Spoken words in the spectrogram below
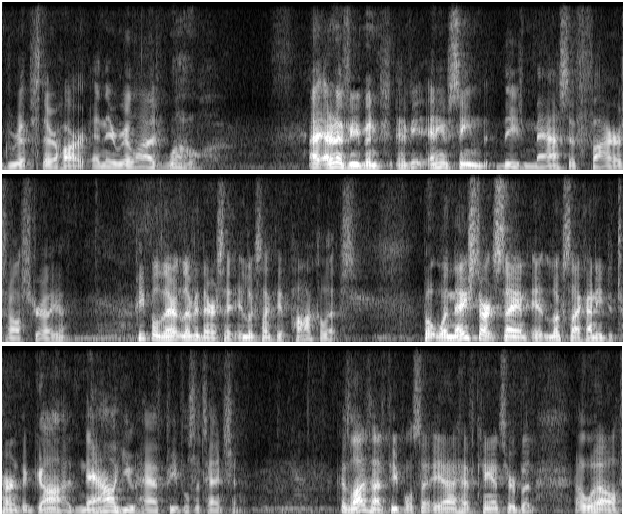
grips their heart and they realize, whoa. I, I don't know if you've been, have you, any of you seen these massive fires in Australia? People there living there say it looks like the apocalypse. But when they start saying, it looks like I need to turn to God, now you have people's attention. Because a lot of times people say, yeah, I have cancer, but oh well,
